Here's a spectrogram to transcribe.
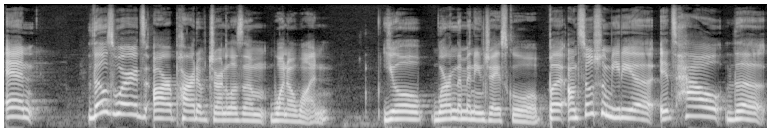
And those words are part of journalism 101. You'll learn them in J school. But on social media, it's how the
